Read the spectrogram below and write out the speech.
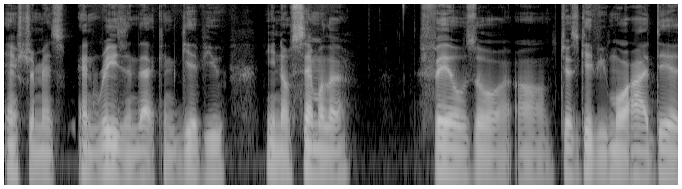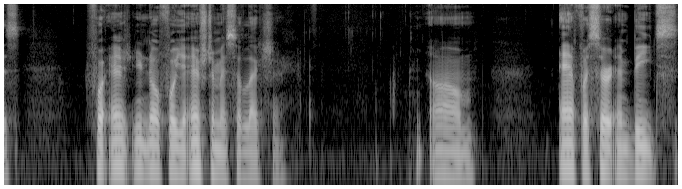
instruments and reason that can give you you know similar feels or um, just give you more ideas for you know for your instrument selection. Um, and for certain beats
